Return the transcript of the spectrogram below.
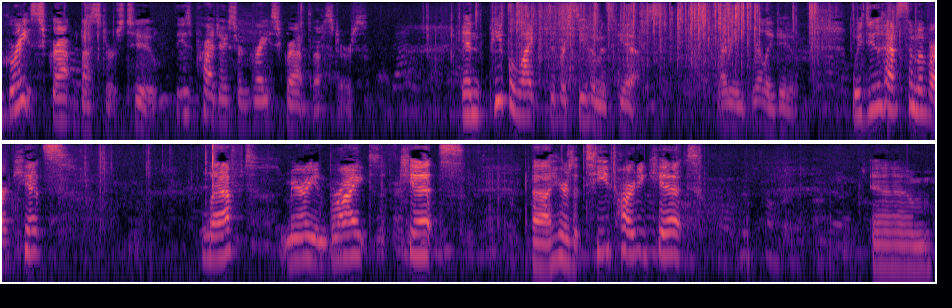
great scrap busters too. These projects are great scrap busters, and people like to receive them as gifts. I mean, really do. We do have some of our kits left. Marion Bright kits. Uh, here's a tea party kit. Um,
